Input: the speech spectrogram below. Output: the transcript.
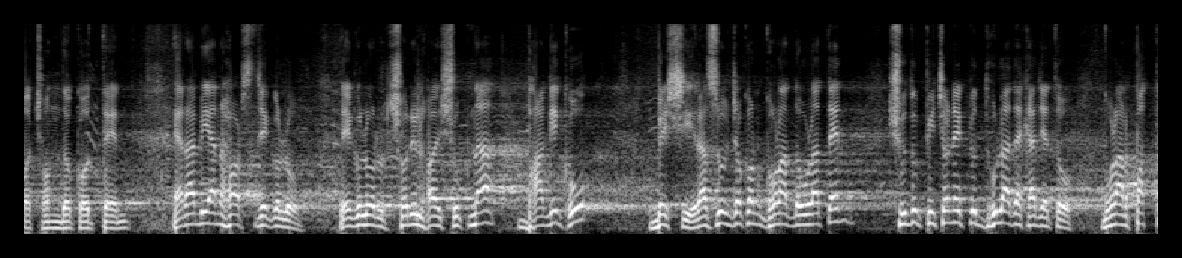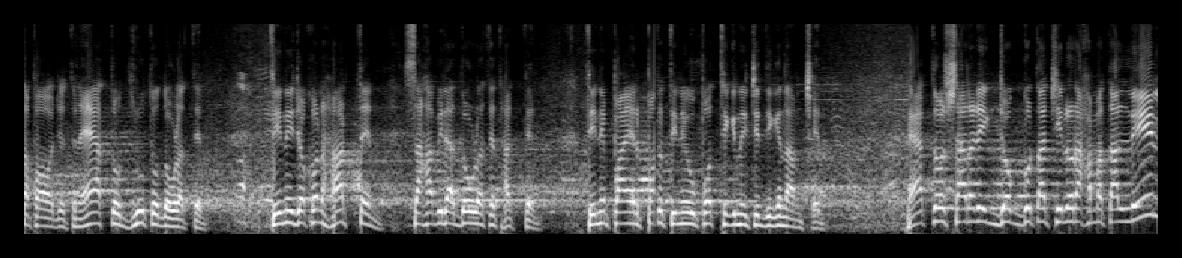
পছন্দ করতেন। অ্যারাবিয়ান হর্স যেগুলো, এগুলোর শরীর হয় শুকনা, ভাগে খুব বেশি। রাসুল যখন ঘোড়া দৌড়াতেন, শুধু পিছনে একটু ধুলা দেখা যেত, ঘোড়ার পাত্তা পাওয়া যেত না, এত দ্রুত দৌড়াতেন। তিনি যখন হাঁটতেন, সাহাবিরা দৌড়াতে থাকতেন। তিনি পায়ের পাত, তিনি উপর থেকে নিচের দিকে নামছেন। এত শারীরিক যোগ্যতা ছিল রাহমাত আল্লিল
